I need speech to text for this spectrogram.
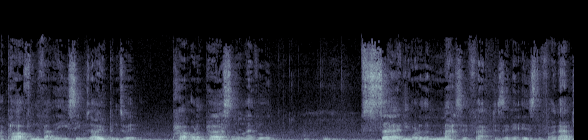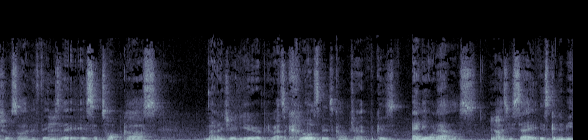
apart from the fact that he seems open to it per- on a personal level, certainly one of the massive factors in it is the financial side of things. Mm. It's a top class manager in Europe who has a clause in his contract because anyone else, Yeah. as you say, is going to be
